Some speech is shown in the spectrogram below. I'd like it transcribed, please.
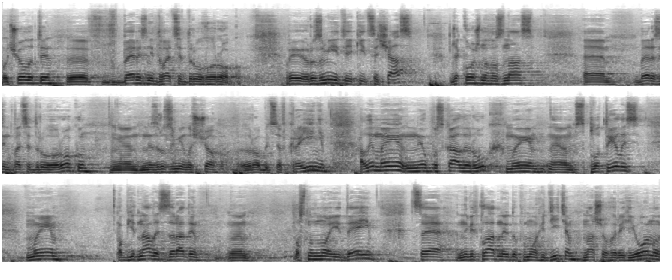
очолити е, в березні 22-го року. Ви розумієте, який це час для кожного з нас. Е, Березень 22-го року е, незрозуміло, що робиться в країні, але ми не опускали рук, ми сплотились, ми об'єднались заради основної ідеї це невідкладної допомоги дітям нашого регіону.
